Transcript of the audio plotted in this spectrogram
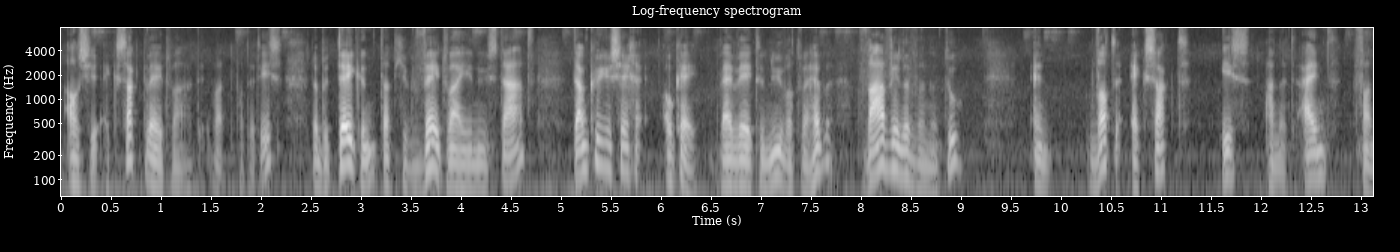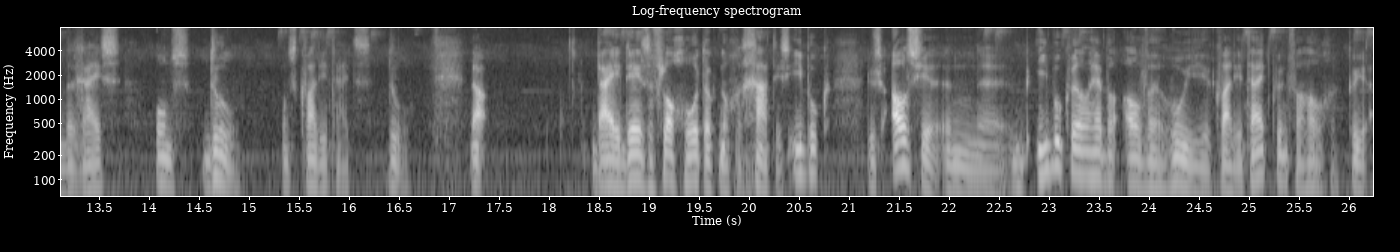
als je exact weet wat, wat, wat het is, dat betekent dat je weet waar je nu staat. Dan kun je zeggen, oké, wij weten nu wat we hebben. Waar willen we naartoe? En wat exact is aan het eind van de reis ons doel, ons kwaliteitsdoel. Nou, bij deze vlog hoort ook nog een gratis e-book. Dus als je een uh, e-book wil hebben over hoe je je kwaliteit kunt verhogen, kun je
